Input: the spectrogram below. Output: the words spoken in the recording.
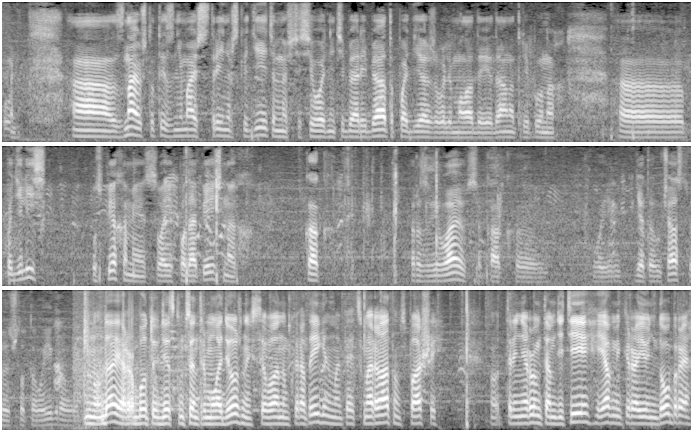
Понял. А, знаю, что ты занимаешься тренерской деятельностью. Сегодня тебя ребята поддерживали, молодые, да, на трибунах. А, поделись успехами своих подопечных, как развиваются, как э, где-то участвуют, что-то выигрывают? Ну да, я работаю в детском центре молодежный с Иваном Каратыгиным, опять с Маратом, с Пашей. Вот, тренируем там детей. Я в микрорайоне Доброе,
